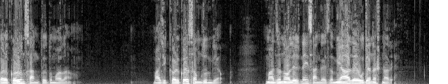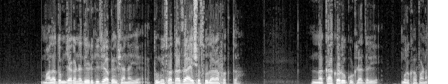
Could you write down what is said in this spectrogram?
कळकळून सांगतोय तुम्हाला. माझी कळकळ समजून घ्या. माझं नॉलेज नाही सांगायचं. मी आज आहे उद्या नसणार आहे. मला तुमच्याकडनं दिडकीची अपेक्षा नाहीये. तुम्ही स्वतःचं आयुष्य सुधारा फक्त. नका करू कुठला तरी मूर्खपणा.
